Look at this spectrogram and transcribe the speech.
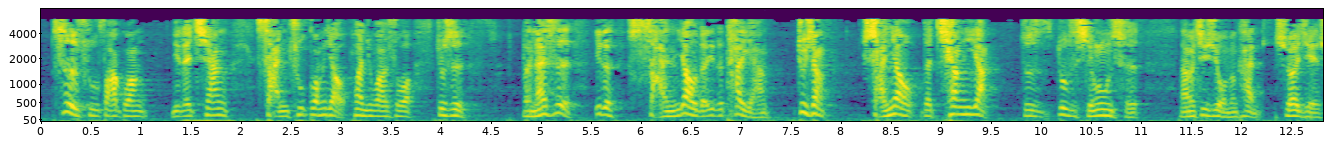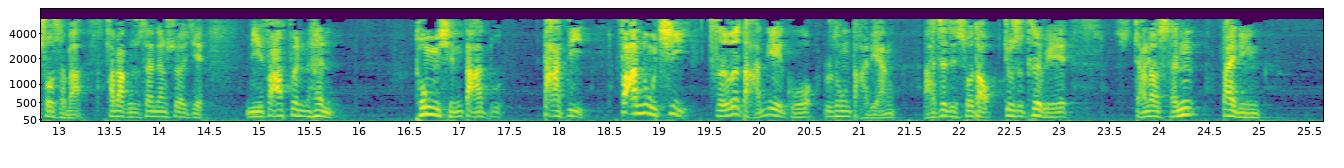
射出发光，你的枪闪出光耀。换句话说，就是本来是一个闪耀的一个太阳，就像闪耀的枪一样，就是都是形容词。那么继续我们看十二节说什么？哈巴谷书三章十二节，你发愤恨，通行大度大地，发怒气，责打列国，如同打粮啊！这里说到就是特别讲到神带领。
